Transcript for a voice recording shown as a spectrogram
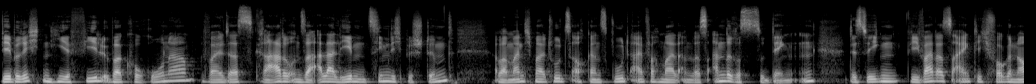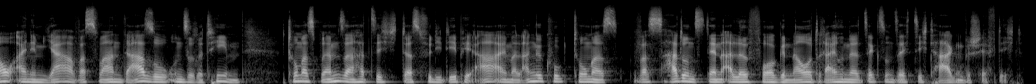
Wir berichten hier viel über Corona, weil das gerade unser aller Leben ziemlich bestimmt. Aber manchmal tut es auch ganz gut, einfach mal an was anderes zu denken. Deswegen, wie war das eigentlich vor genau einem Jahr? Was waren da so unsere Themen? Thomas Bremser hat sich das für die DPA einmal angeguckt. Thomas, was hat uns denn alle vor genau 366 Tagen beschäftigt?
